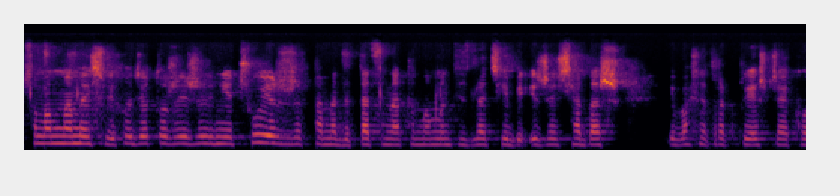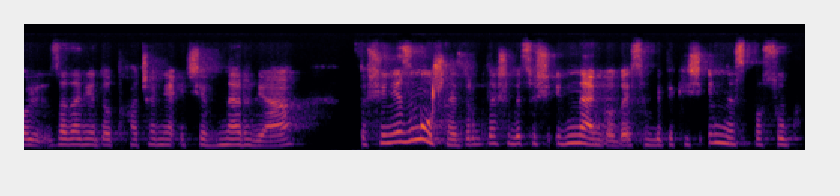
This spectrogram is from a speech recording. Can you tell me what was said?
Co mam na myśli? Chodzi o to, że jeżeli nie czujesz, że ta medytacja na ten moment jest dla ciebie i że siadasz i właśnie traktujesz to jako zadanie do odhaczenia i cię wnerwia, to się nie zmuszaj, zrób dla siebie coś innego, daj sobie w jakiś inny sposób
